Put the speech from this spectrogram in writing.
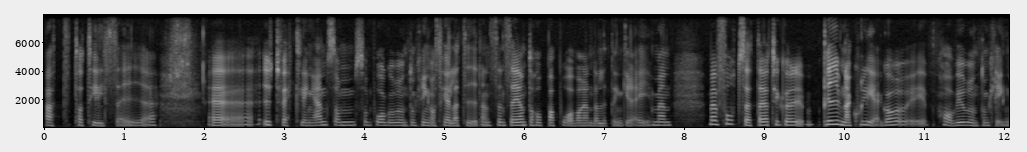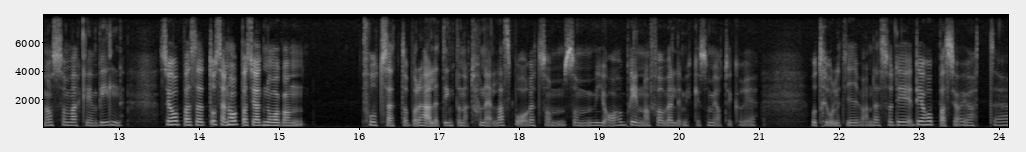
att ta till sig eh, eh, utvecklingen som, som pågår runt omkring oss hela tiden. Sen säger jag inte hoppa på varenda liten grej, men, men fortsätta. Jag tycker drivna kollegor har vi runt omkring oss som verkligen vill. Så jag hoppas att, och sen hoppas jag att någon fortsätter på det här lite internationella spåret som, som jag brinner för väldigt mycket, som jag tycker är otroligt givande. Så det, det hoppas jag ju att, eh,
